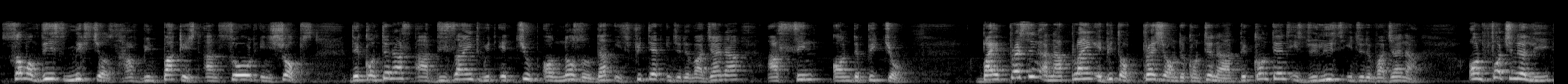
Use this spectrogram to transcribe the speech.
Some of these mixtures have been packaged and sold in shops. The containers are designed with a tube or nozzle that is fitted into the vagina as seen on the picture. By pressing and applying a bit of pressure on the container, the content is released into the vagina. Unfortunately,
